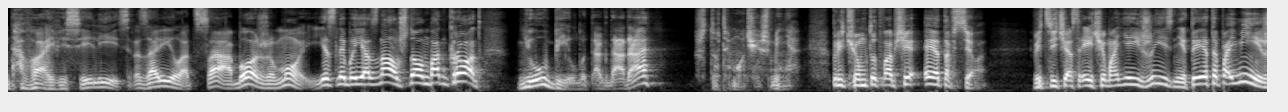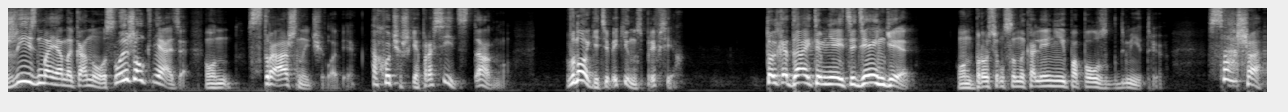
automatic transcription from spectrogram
«Давай, веселись, разорил отца, боже мой! Если бы я знал, что он банкрот, не убил бы тогда, да? Что ты мучаешь меня? Причем тут вообще это все? Ведь сейчас речь о моей жизни, ты это пойми, жизнь моя на кону. Слышал князя? Он страшный человек. А хочешь, я просить стану? В ноги тебе кинусь при всех. Только дай ты мне эти деньги!» Он бросился на колени и пополз к Дмитрию. «Саша!»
